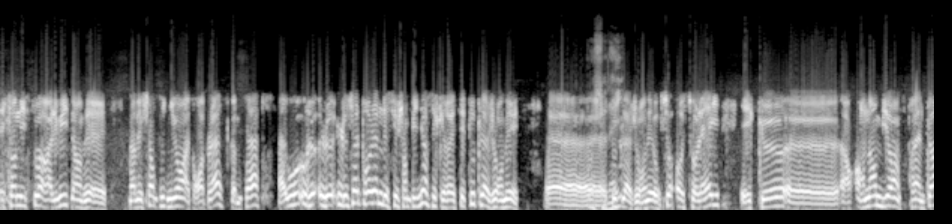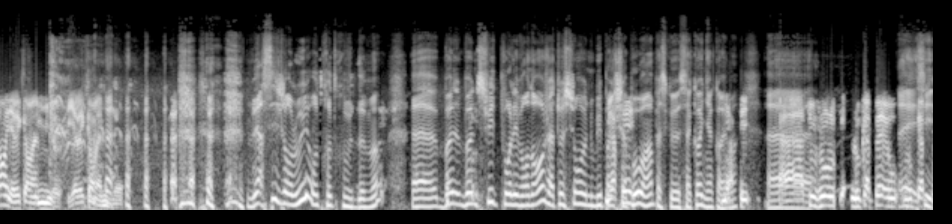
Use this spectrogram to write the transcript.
et son histoire à lui dans des dans des champignons à trois places comme ça. Ah, où- le, seul problème de ces champignons, c'est qu'ils restaient toute la journée, euh, Au soleil. toute la journée au, so- au soleil et que euh, en, en ambiance printemps, il y avait quand même mieux. Il y avait quand même mieux. Merci Jean-Louis, on te retrouve demain. Euh, bonne, bonne suite pour les vendanges. Attention, n'oublie pas Merci. le chapeau, hein, parce que ça cogne hein, quand même. hein. Merci. Ah, toujours le, capéo, eh, le si.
